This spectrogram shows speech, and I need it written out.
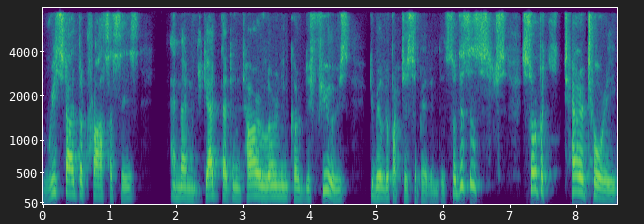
restart the processes, and then get that entire learning curve diffused to be able to participate in this. So this is sort of a territory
